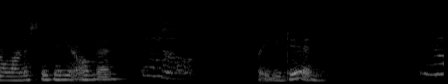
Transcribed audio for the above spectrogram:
don't want to sleep in your own bed? No. But you did. No.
